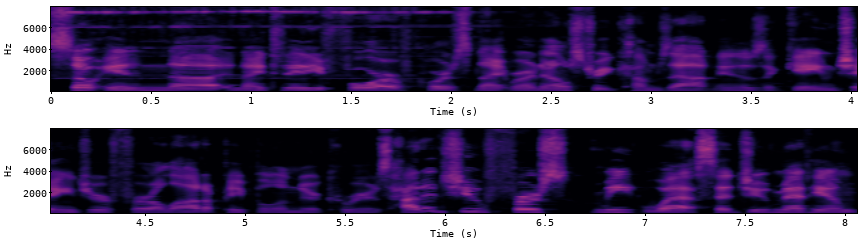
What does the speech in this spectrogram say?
So in, uh, in 1984, of course, Nightmare on Elm Street comes out, and it was a game changer for a lot of people in their careers. How did you first meet Wes? Had you met him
